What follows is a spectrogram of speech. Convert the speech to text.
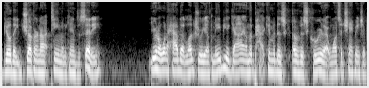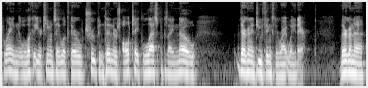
build a juggernaut team in Kansas City, you're going to want to have that luxury of maybe a guy on the back end of his, of his career that wants a championship ring will look at your team and say, look, they're true contenders. I'll take less because I know they're going to do things the right way there. They're going to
